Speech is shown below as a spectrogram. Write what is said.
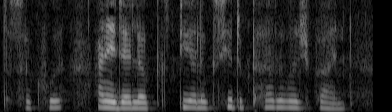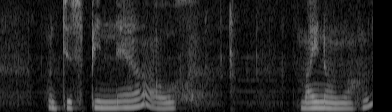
Das ja cool. Ah ne, die eloxierte Perle wollte ich behalten. Und das Binär auch. Meiner machen.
